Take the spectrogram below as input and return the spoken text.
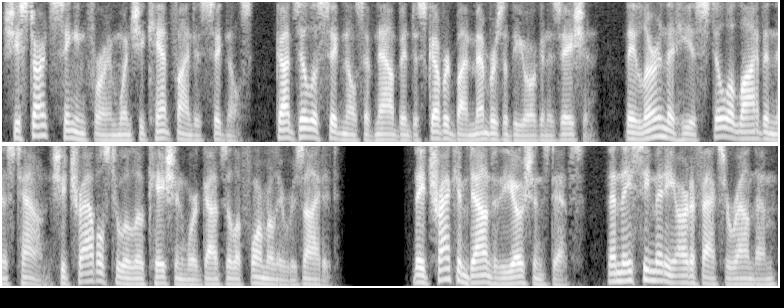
she starts singing for him when she can't find his signals. Godzilla's signals have now been discovered by members of the organization. They learn that he is still alive in this town. She travels to a location where Godzilla formerly resided. They track him down to the ocean's depths, then they see many artifacts around them,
